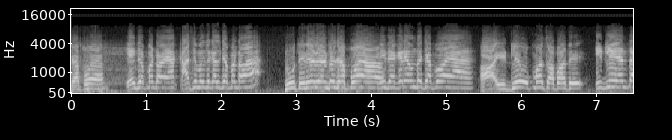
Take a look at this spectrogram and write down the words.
చెప్పవా ఏం చెప్పంటావా కాశీ మధ్యలో కలిసి చెప్పంటావా నువ్వు తినేదేంటో చెప్పోయా నీ దగ్గరే ఉందో చెప్పవా ఆ ఇడ్లీ ఉప్మా చపాతీ. ఇడ్లీ ఎంత?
